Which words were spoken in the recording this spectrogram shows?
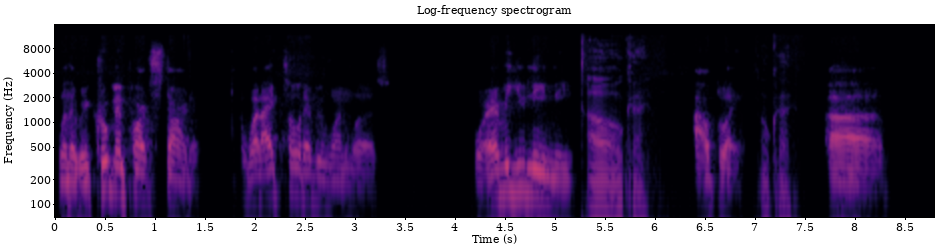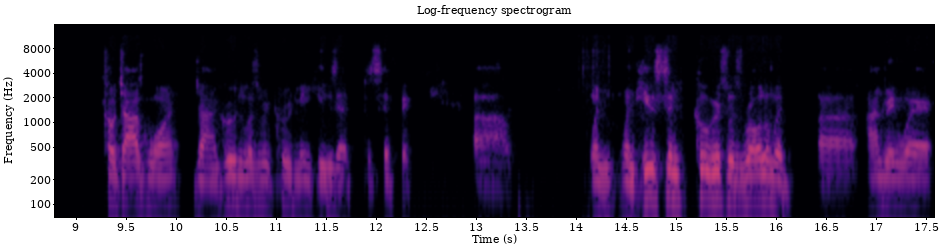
When the recruitment part started, what I told everyone was, wherever you need me. Oh, okay. I'll play. Okay. Uh, Coach Osborne, Jon Gruden was recruiting me. He was at Pacific. Uh, when when Houston Cougars was rolling with Andre Ware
